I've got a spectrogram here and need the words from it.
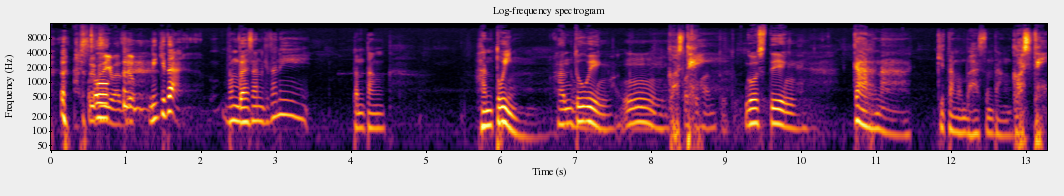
Masuk Oh. sih masuk. Ini kita pembahasan kita nih tentang hantuing, Hantuing. Hmm. Ghosting. Ghosting. Karena kita membahas tentang ghosting.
